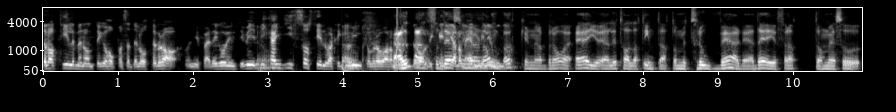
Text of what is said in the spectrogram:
dra till med någonting och hoppas att det låter bra. Ungefär. Det går ju inte. Vi, vi Ja. kan gissa oss till vart teknologin kommer att vara All. Vi alltså det som gör de böckerna bra är ju ärligt talat inte att de är trovärdiga. Det är ju för att de är så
